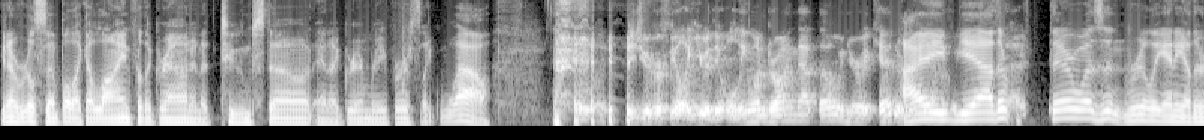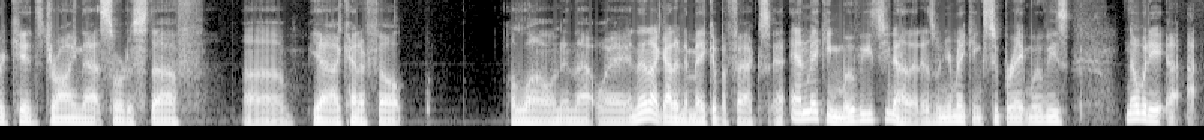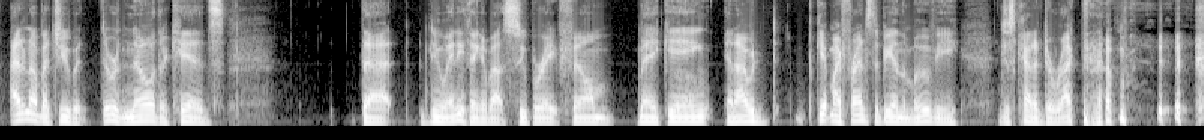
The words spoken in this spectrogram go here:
You know, real simple, like a line for the ground and a tombstone and a grim reaper. It's like, wow. Did you ever feel like you were the only one drawing that though when you were a kid? I yeah, there that- there wasn't really any other kids drawing that sort of stuff. Uh, yeah, I kind of felt alone in that way. And then I got into makeup effects and, and making movies. You know how that is when you're making Super 8 movies. Nobody, I, I don't know about you, but there were no other kids that knew anything about Super 8 film making. And I would get my friends to be in the movie and just kind of direct them.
